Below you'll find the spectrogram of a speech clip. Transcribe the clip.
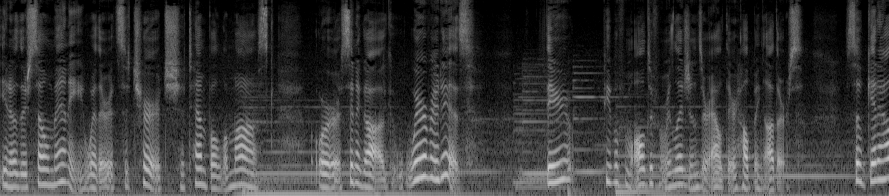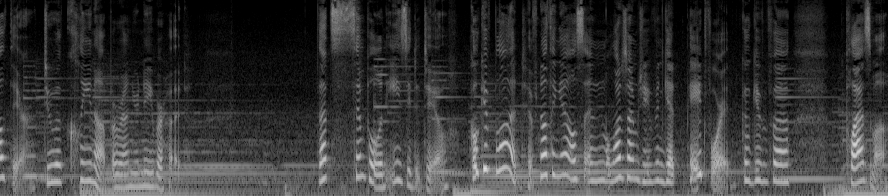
you know, there's so many. Whether it's a church, a temple, a mosque, or a synagogue, wherever it is, there people from all different religions are out there helping others. So get out there, do a cleanup around your neighborhood that's simple and easy to do. Go give blood, if nothing else, and a lot of times you even get paid for it. Go give uh, plasma.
